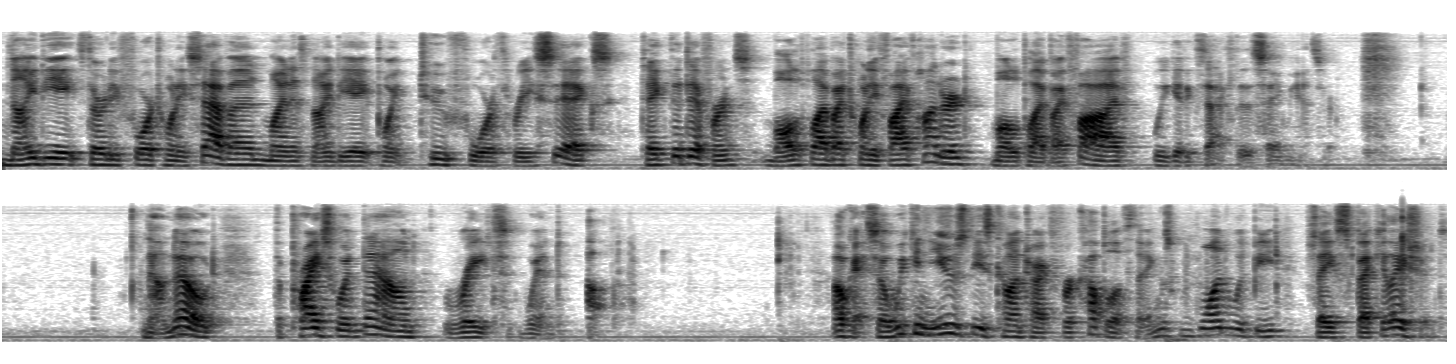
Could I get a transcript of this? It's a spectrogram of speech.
98.3427 minus 98.2436, take the difference, multiply by 2500, multiply by 5, we get exactly the same answer. Now note, the price went down, rates went up. Okay, so we can use these contracts for a couple of things. One would be, say, speculations,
